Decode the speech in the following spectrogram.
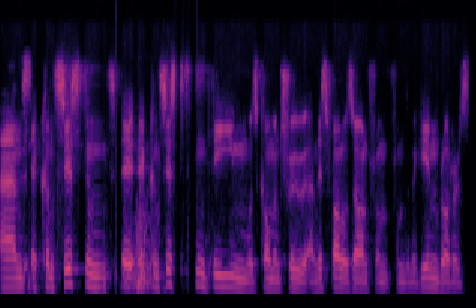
and a consistent a, a, consistent theme was coming through and this follows on from from the mcginn brothers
